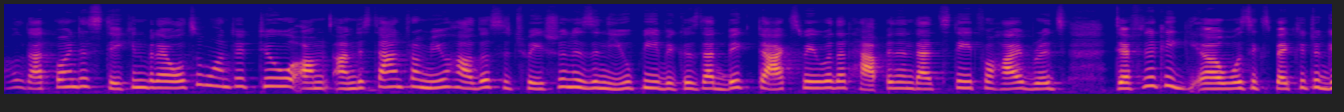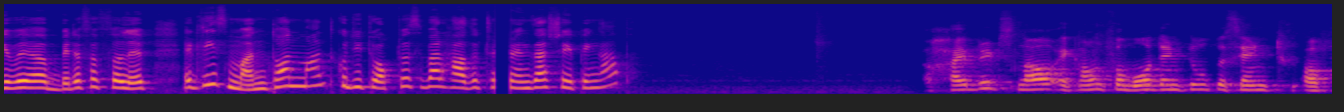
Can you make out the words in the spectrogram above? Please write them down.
Rahul, that point is taken, but I also wanted to um, understand from you how the situation is in UP because that big tax waiver that happened in that state for hybrids definitely uh, was expected to give it a bit of a fillip, at least month on month. Could you talk to us about how the trends are shaping up? Hybrids now account for more than 2% of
